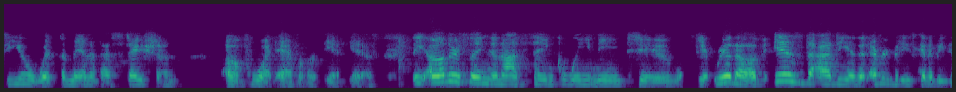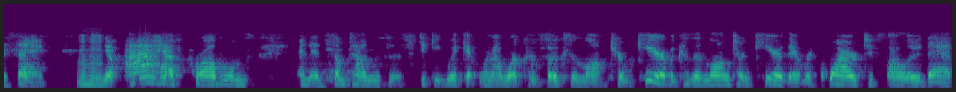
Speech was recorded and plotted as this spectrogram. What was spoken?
deal with the manifestation of whatever it is. The other thing that I think we need to get rid of is the idea that everybody's going to be the same. Mhm. You know, I have problems, and it's sometimes a sticky wicket when I work with folks in long term care because in long term care, they're required to follow that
